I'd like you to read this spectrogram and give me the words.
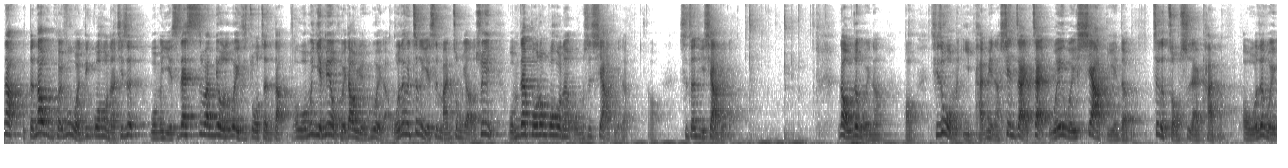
那等到我们回复稳定过后呢，其实我们也是在四万六的位置做震荡，我们也没有回到原位了。我认为这个也是蛮重要的，所以我们在波动过后呢，我们是下跌的，哦，是整体下跌的。那我认为呢，哦，其实我们以盘面呢，现在在微微下跌的这个走势来看呢，哦，我认为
